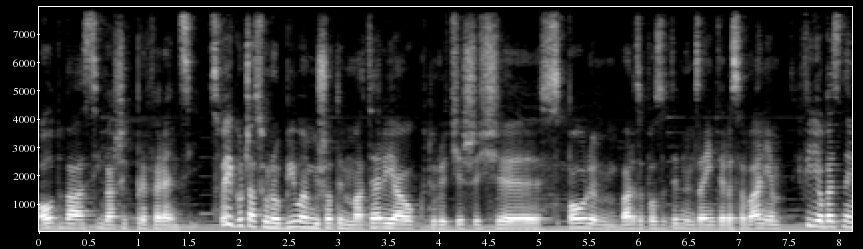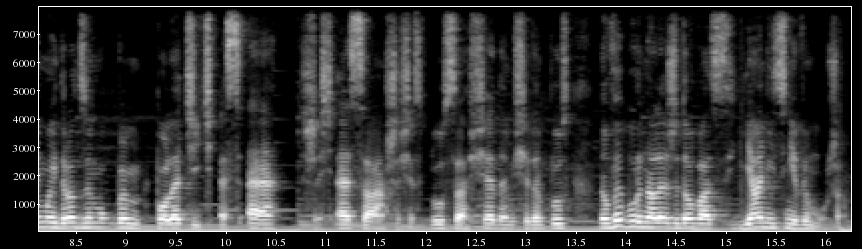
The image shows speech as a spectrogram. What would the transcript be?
od Was i Waszych preferencji. Swojego czasu robiłem już o tym materiał, który cieszy się sporym, bardzo pozytywnym zainteresowaniem. W chwili obecnej, moi drodzy, mógłbym polecić SE, 6S, 6S Plus, 7, 7 Plus. No wybór należy do Was, ja nic nie wymuszam.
